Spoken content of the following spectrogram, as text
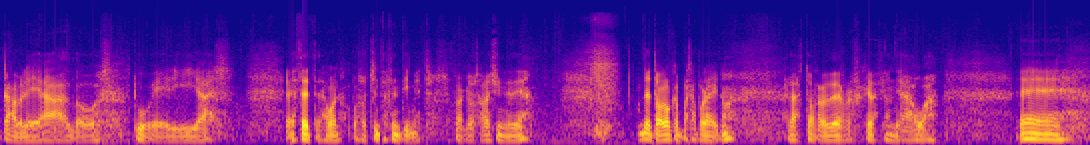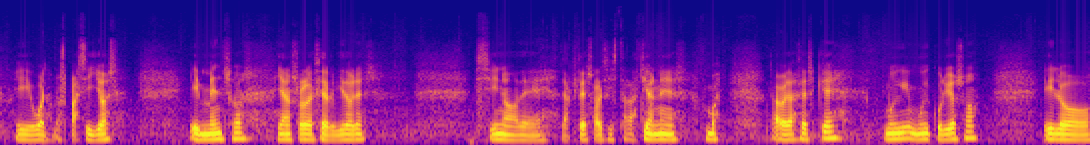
cableados, tuberías, etcétera. Bueno, pues 80 centímetros, para que os hagáis una idea de todo lo que pasa por ahí, ¿no? las torres de refrigeración de agua eh, y bueno, los pasillos inmensos, ya no solo de servidores, sino de, acceso a las instalaciones. Bueno, la verdad es que muy, muy curioso y lo,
